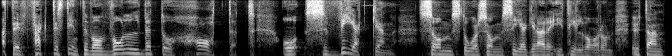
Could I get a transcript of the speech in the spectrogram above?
att det faktiskt inte var våldet och hatet och sveken som står som segrare i tillvaron utan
